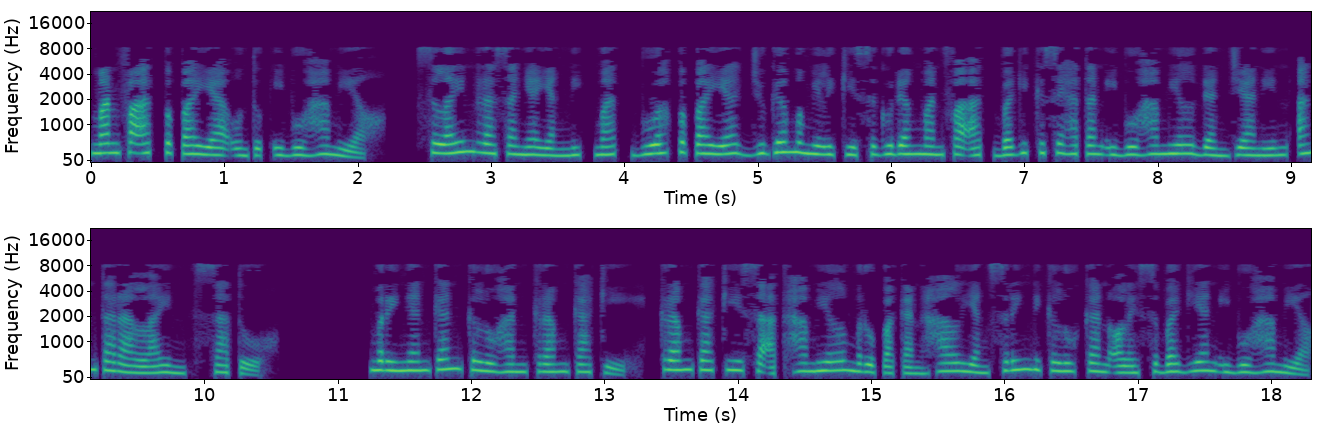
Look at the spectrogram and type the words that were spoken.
Manfaat pepaya untuk ibu hamil Selain rasanya yang nikmat, buah pepaya juga memiliki segudang manfaat bagi kesehatan ibu hamil dan janin, antara lain, 1. Meringankan keluhan kram kaki. Kram kaki saat hamil merupakan hal yang sering dikeluhkan oleh sebagian ibu hamil.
